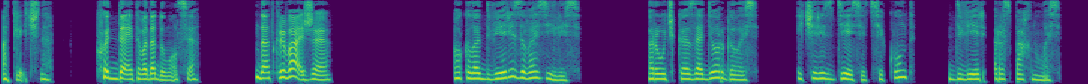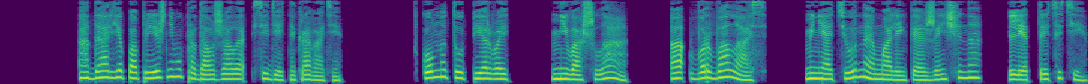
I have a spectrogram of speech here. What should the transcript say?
Отлично. Хоть до этого додумался. Да открывай же. Около двери завозились. Ручка задергалась, и через десять секунд дверь распахнулась. А Дарья по-прежнему продолжала сидеть на кровати. В комнату первой не вошла, а ворвалась миниатюрная маленькая женщина лет тридцати.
